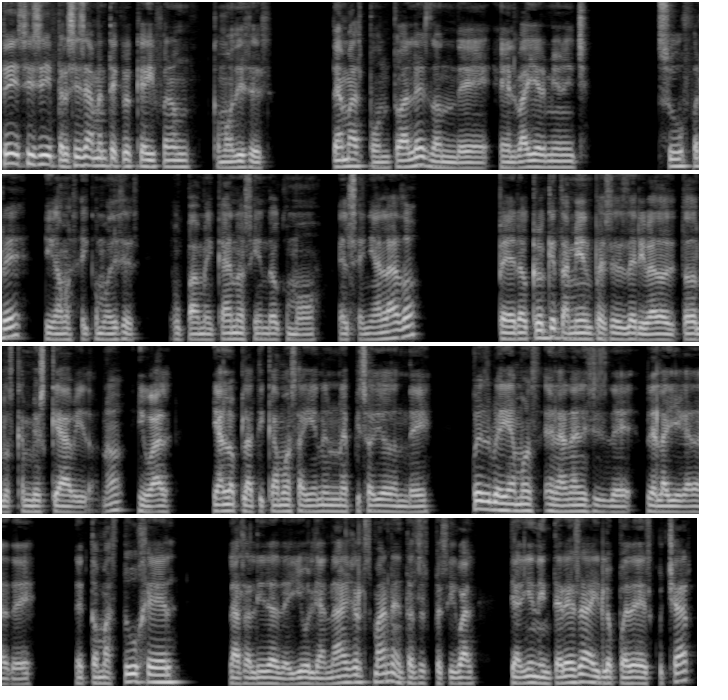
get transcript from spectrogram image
Sí, sí, sí, precisamente creo que ahí fueron, como dices, temas puntuales donde el Bayern Múnich sufre, digamos ahí como dices, Upamecano siendo como el señalado, pero creo que también pues es derivado de todos los cambios que ha habido, ¿no? Igual ya lo platicamos ahí en un episodio donde pues veíamos el análisis de, de la llegada de, de Thomas Tuchel, la salida de Julian Nagelsmann, entonces pues igual si a alguien le interesa ahí lo puede escuchar,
